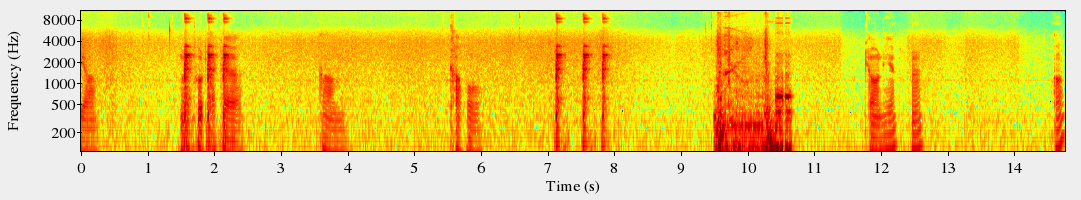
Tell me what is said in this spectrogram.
here. I'm gonna put like a um couple. Go in here, huh? Oh.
